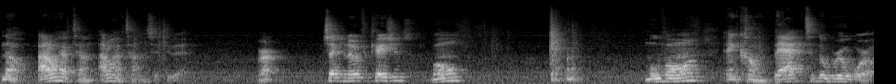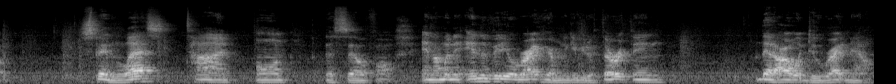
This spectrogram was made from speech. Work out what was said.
No, I don't have time. I don't have time to sit through that, right? Check your notifications, boom, move on, and come back to the real world. Spend less time on the cell phone. And I'm gonna end the video right here. I'm gonna give you the third thing that I would do right now.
